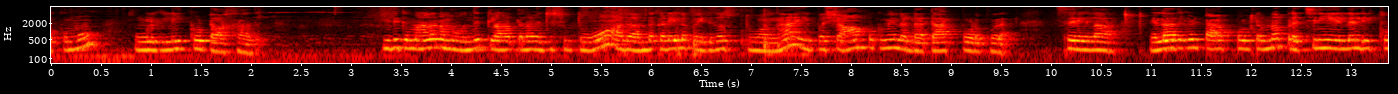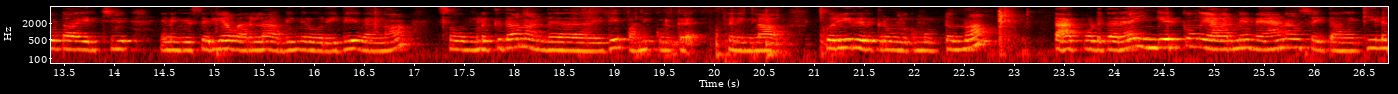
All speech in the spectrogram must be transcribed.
பக்கமும் உங்களுக்கு லீக் அவுட் ஆகாது. இதுக்கு மேலே நம்ம வந்து கிளாத்தெல்லாம் வச்சு சுற்றுவோம் அது அந்த கடையில் போயிட்டு தான் சுற்றுவாங்க இப்போ ஷாம்புக்குமே நான் டேப் போட போகிறேன் சரிங்களா? எல்லாத்துக்கும் டேப் போட்டோம்னா பிரச்சனையே இல்லை. லீக் அவுட் ஆயிடுச்சு எனக்கு சரியாக வரல அப்படிங்கிற ஒரு இதே வேணாம். ஸோ உங்களுக்கு தான் நான் அந்த இதே பண்ணி கொடுக்குறேன். சரிங்களா? கொரியர் இருக்கிறவங்களுக்கு மட்டும்தான் டேப் போட்டு தரேன். இங்க இருக்கவங்க யாருமே வேணாம்னு சொல்லிட்டாங்க. கீழே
